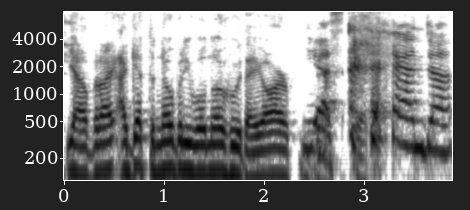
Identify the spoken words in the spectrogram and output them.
yeah. But I, I, get the nobody will know who they are. Yes, and uh,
